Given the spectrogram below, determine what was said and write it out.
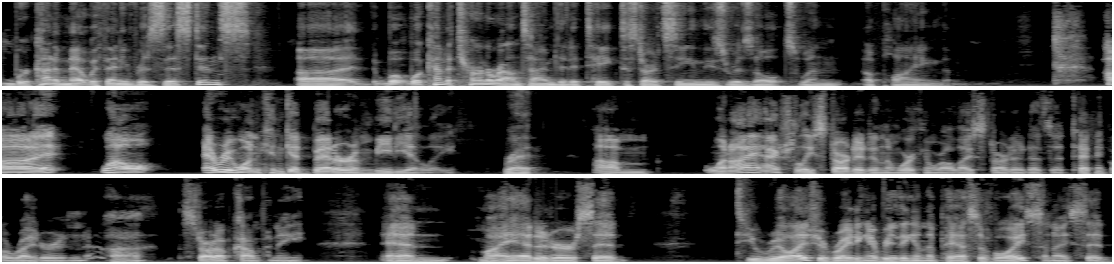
were kind of met with any resistance? Uh, what what kind of turnaround time did it take to start seeing these results when applying them? Uh, well, everyone can get better immediately. Right. Um, when I actually started in the working world, I started as a technical writer in a startup company, and my editor said, "Do you realize you're writing everything in the passive voice?" And I said,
